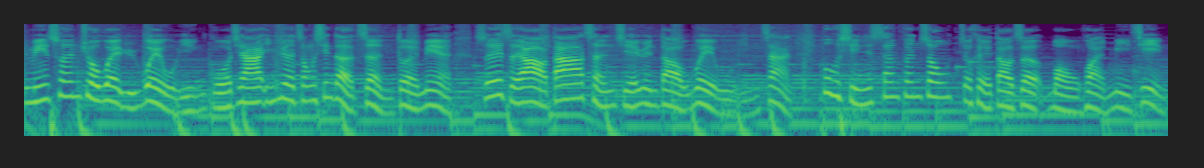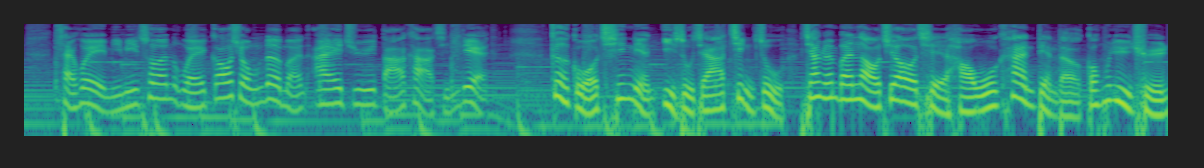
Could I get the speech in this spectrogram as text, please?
咪咪村就位于魏武营国家音乐中心的正对面，所以只要搭乘。捷运到魏武营站，步行三分钟就可以到这梦幻秘境彩绘迷迷村，为高雄热门 IG 打卡景点。各国青年艺术家进驻，将原本老旧且毫无看点的公寓群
